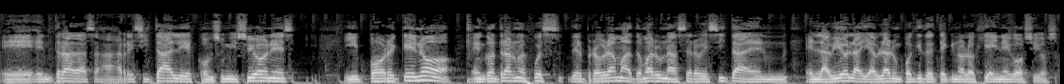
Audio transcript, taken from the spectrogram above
eh, entradas a recitales, consumiciones y por qué no encontrarnos después del programa a tomar una cervecita en, en la viola y hablar un poquito de tecnología y negocios.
